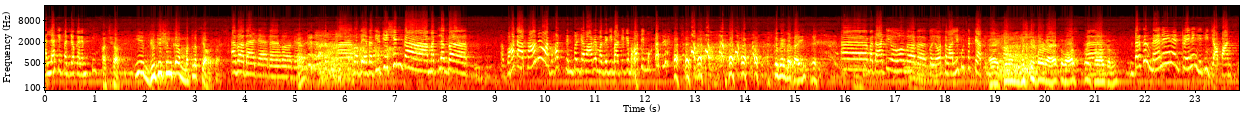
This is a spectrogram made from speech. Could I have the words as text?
अल्लाह के फजलो करम से। अच्छा ये ब्यूटिशियन का मतलब क्या होता है? अब अब अब- अब- ब्यूटिशियन का मतलब बहुत आसान है और बहुत सिंपल जवाब है मज़े की बात कि बहुत ही मुख्तर तो फिर बताइए। बताती हूँ कोई और सवाल नहीं पूछ सकते आप। क्यों? मुश्किल पड़ रहा है तो और सवाल करूँ? दरअसल मैंने ट्रेनिंग ली थी जापान से।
